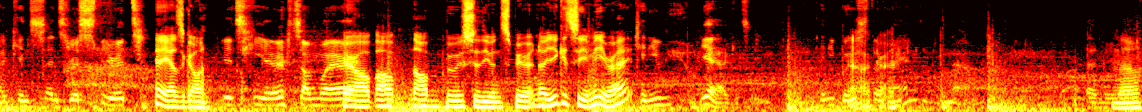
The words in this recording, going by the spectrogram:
I can sense your spirit. Hey, how's it going? It's here somewhere. Here, I'll, I'll, I'll boost with you in spirit. No, you can see me, right? Can you? Yeah, I can see. you. Can you boost the okay. ramp? No. No.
